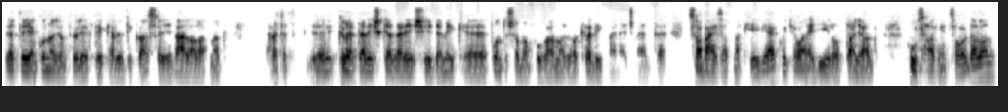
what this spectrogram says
illetve ilyenkor nagyon fölértékelődik az, hogy egy vállalatnak hát ez követeléskezelési, de még pontosabban fogalmazva credit management szabályzatnak hívják, hogyha van egy írott anyag 20-30 oldalon,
